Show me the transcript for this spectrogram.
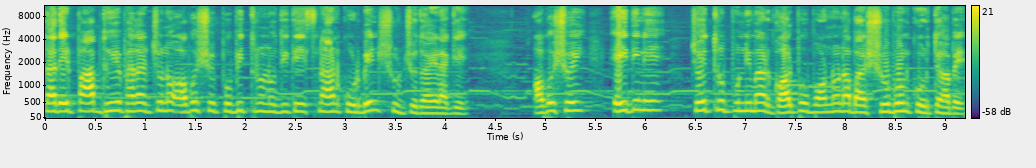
তাদের পাপ ধুয়ে ফেলার জন্য অবশ্যই পবিত্র নদীতে স্নান করবেন সূর্যোদয়ের আগে। অবশ্যই এই দিনে চৈত্র পূর্ণিমার গল্প, বর্ণনা বা শ্রবণ করতে হবে।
